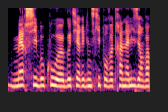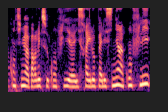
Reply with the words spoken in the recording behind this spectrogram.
Merci beaucoup euh, Gauthier Ribinski pour votre analyse et on va continuer à parler de ce conflit euh, israélo-palestinien, un conflit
